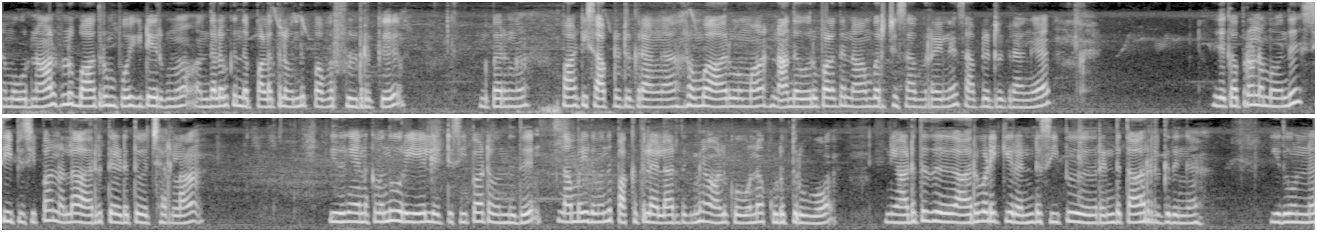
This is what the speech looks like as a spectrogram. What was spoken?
நம்ம ஒரு நாள் ஃபுல்லும் பாத்ரூம் போய்கிட்டே இருக்கணும். அந்தளவுக்கு இந்த பழத்தில் வந்து பவர்ஃபுல் இருக்குது இங்கே பாருங்கள் பாட்டி சாப்பிட்டுட்டு இருக்கிறாங்க. ரொம்ப ஆர்வமாக நான் அந்த ஒரு பழத்தை நான் பறித்து சாப்பிட்றேன்னு சாப்பிட்டுட்டு இருக்கிறாங்க. இதுக்கப்புறம் நம்ம வந்து சீப்பு சீப்பாக நல்லா அறுத்து எடுத்து வச்சிடலாம் இது எனக்கு வந்து ஒரு ஏழு எட்டு சீப்பாட்டை வந்தது. நம்ம இதை வந்து பக்கத்தில் எல்லாத்துக்குமே ஆளுக்கு ஒவ்வொன்றா கொடுத்துருவோம். நீ அடுத்தது அறுவடைக்கு ரெண்டு சீப்பு ரெண்டு தார் இருக்குதுங்க. இது ஒன்று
